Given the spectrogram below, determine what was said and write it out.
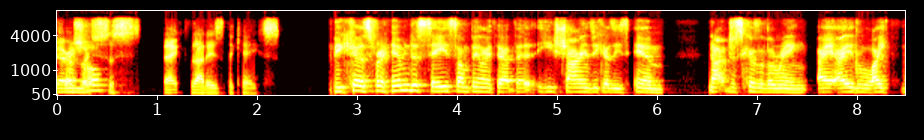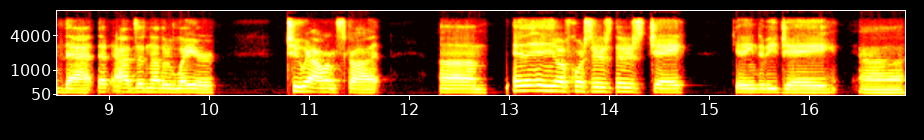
very special? much suspect that is the case. because for him to say something like that that he shines because he's him not just because of the ring i i like that that adds another layer to alan scott um and, and you know of course there's there's jay getting to be jay uh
